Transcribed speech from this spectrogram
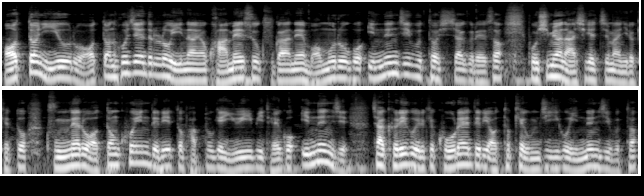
어떤 이유로 어떤 호재들로 인하여 과매수 구간에 머무르고 있는지부터 시작을 해서 보시면 아시겠지만 이렇게 또 국내로 어떤 코인들이 또 바쁘게 유입이 되고 있는지 자 그리고 이렇게 고래들이 어떻게 움직이고 있는지부터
